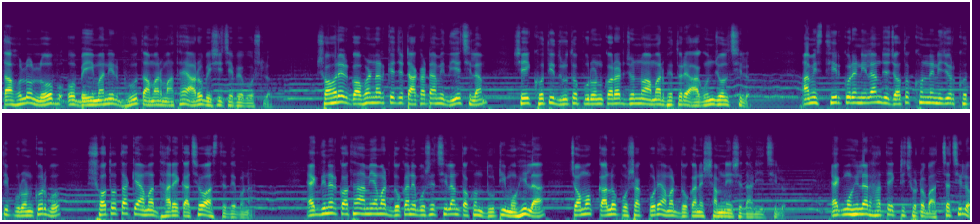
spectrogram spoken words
তা হলো লোভ ও বেইমানির ভূত আমার মাথায় আরও বেশি চেপে বসল। শহরের গভর্নরকে যে টাকাটা আমি দিয়েছিলাম, সেই ক্ষতি দ্রুত পূরণ করার জন্য আমার ভেতরে আগুন জ্বলছিল। আমি স্থির করে নিলাম যে যতক্ষণ না নিজের ক্ষতি পূরণ করব, সততাকে আমার ধারে কাছেও আসতে দেব না। একদিনের কথা আমি আমার দোকানে বসেছিলাম তখন দুটি মহিলা চমক কালো পোশাক পরে আমার দোকানের সামনে এসে দাঁড়িয়েছিল। এক মহিলার হাতে একটি ছোট বাচ্চা ছিল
